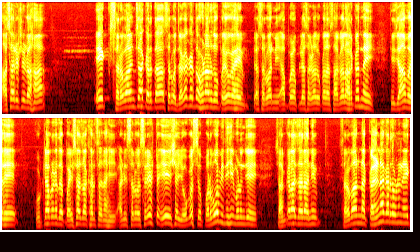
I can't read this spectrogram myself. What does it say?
असा दृष्टीनं हा एक सर्वांच्या करता सर्व जगाकरता होणारा जो प्रयोग आहे त्या सर्वांनी आपण आपल्या सगळ्या लोकांना सांगायला हरकत नाही की ज्यामध्ये कुठल्या प्रकारचा पैशाचा खर्च नाही आणि सर्वश्रेष्ठ येश योगस्य पर्वविधी म्हणून जे शंकराचार्यांनी सर्वांना कळण्याकरता म्हणून एक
